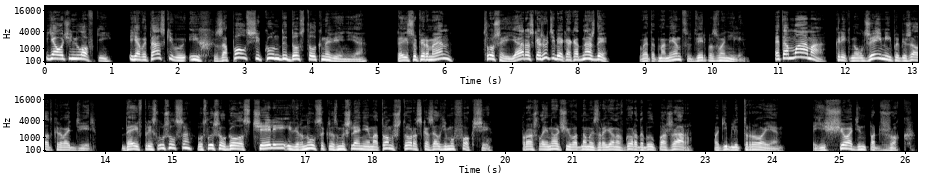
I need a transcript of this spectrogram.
я очень ловкий. Я вытаскиваю их за полсекунды до столкновения». «Ты Супермен? Слушай, я расскажу тебе, как однажды...» В этот момент в дверь позвонили. «Это мама!» — крикнул Джейми и побежал открывать дверь. Дэйв прислушался, услышал голос Челли и вернулся к размышлениям о том, что рассказал ему Фокси. Прошлой ночью в одном из районов города был пожар, погибли трое. Еще один поджог.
